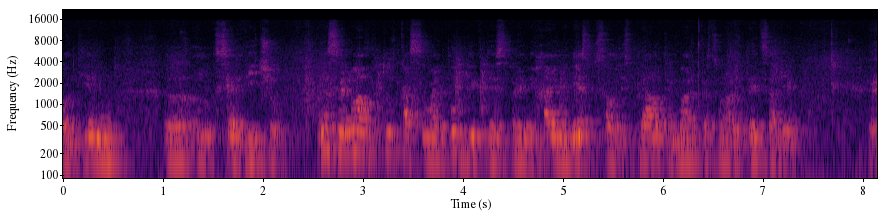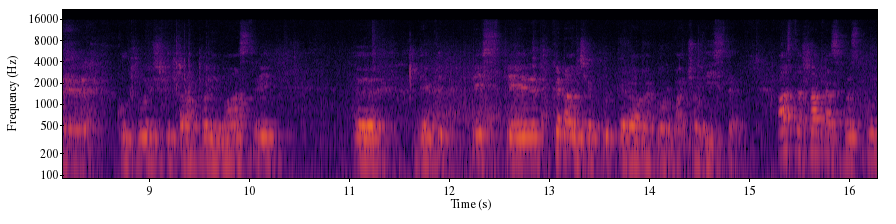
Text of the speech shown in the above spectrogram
continu uh, serviciu. Însă nu am putut ca să mai public despre Mihai Eminescu sau despre alte mari personalități ale uh, culturii și literaturii noastre uh, decât peste când a început perioada gorbaciovistă. Asta așa ca să vă spun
